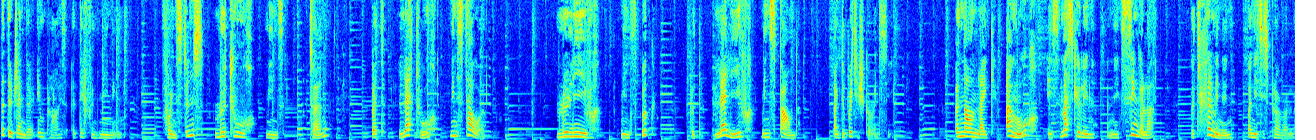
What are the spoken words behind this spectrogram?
but the gender implies a different meaning. For instance, le tour means turn, but la tour means tower. Le livre means book, but la livre means pound, like the British currency. A noun like amour is masculine when it's singular, but feminine when it is plural.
